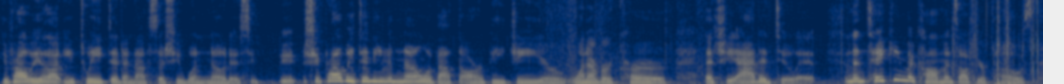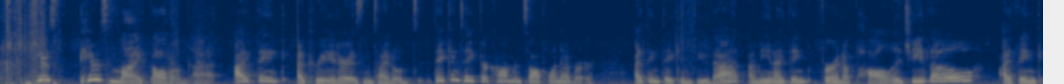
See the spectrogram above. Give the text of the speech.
You probably thought you tweaked it enough so she wouldn't notice. You, she probably didn't even know about the RBG or whatever curve that she added to it. And then taking the comments off your post. Here's here's my thought on that. I think a creator is entitled to, they can take their comments off whenever I think they can do that. I mean, I think for an apology though, I think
